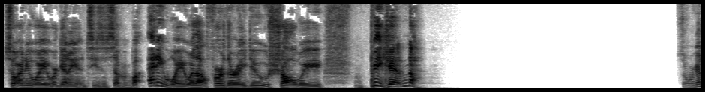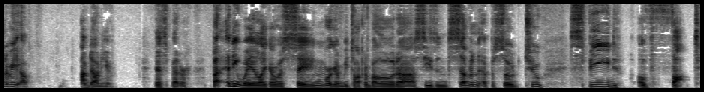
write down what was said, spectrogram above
So anyway, we're getting it in Season 7. But anyway, without further ado, shall we begin? So we're going to be up. I'm down here. That's better. But anyway, like I was saying, we're going to be talking about uh, Season 7, Episode 2, Speed of Thought.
